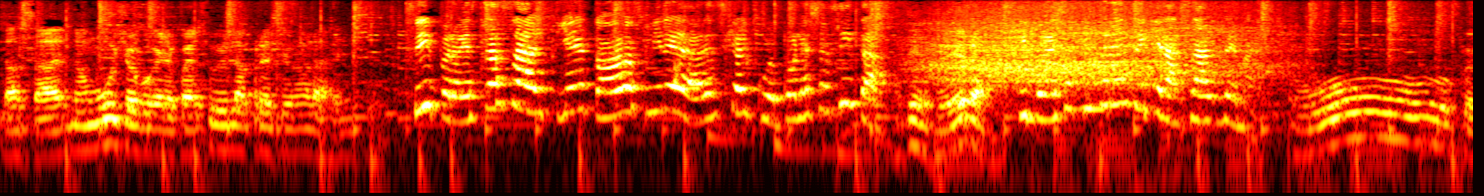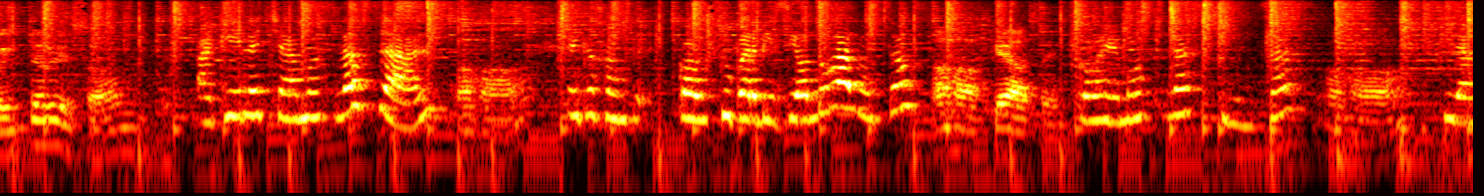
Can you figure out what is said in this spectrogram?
La sal no mucho porque le puede subir la presión a la gente. Sí, pero esta sal tiene todos los minerales que el cuerpo necesita. De veras. Y por eso es diferente que la sal de mar. Oh, qué interesante. Aquí le echamos la sal. Ajá. Y que son- con supervisión de un adulto, Ajá, ¿qué hace? cogemos las pinzas Ajá. y, las,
